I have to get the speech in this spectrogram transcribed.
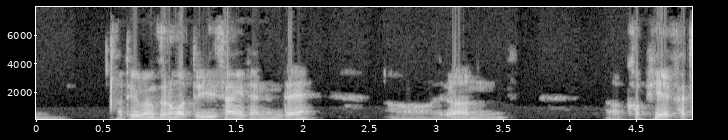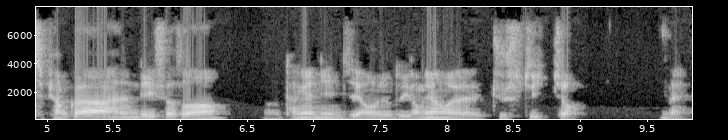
음, 어떻게 보면 그런 것들이 이상이 됐는데, 어, 이런 어, 커피의 가치 평가하는 데 있어서 어, 당연히 이제 어느 정도 영향을 줄 수도 있죠. 네.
